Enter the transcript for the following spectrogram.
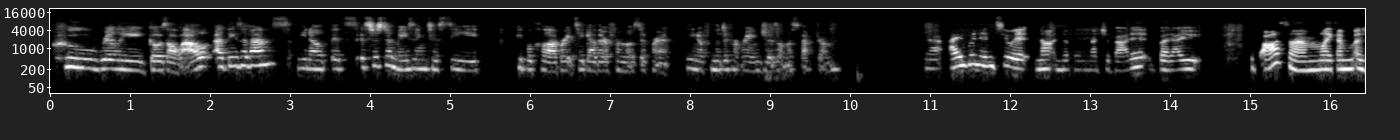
who really goes all out at these events. You know, it's it's just amazing to see people collaborate together from those different, you know, from the different ranges on the spectrum. Yeah, I went into it not knowing much about it, but I it's awesome. Like I'm a,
